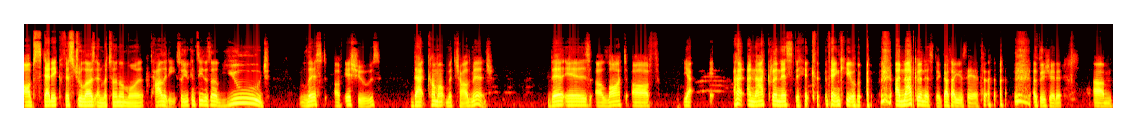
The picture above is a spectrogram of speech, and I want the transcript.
obstetric fistulas, and maternal mortality. So you can see there's a huge list of issues that come up with child marriage. There is a lot of, yeah, anachronistic. Thank you. anachronistic. That's how you say it. Appreciate it. Um,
